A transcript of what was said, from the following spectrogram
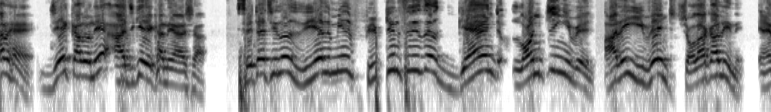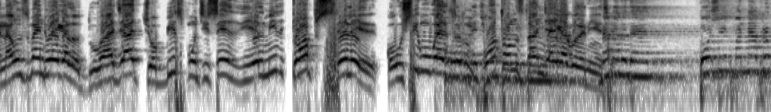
আর হ্যাঁ যে কারণে আজকে এখানে আসা। সেটা ছিল রিয়েলমির ফিফটিন সিরিজের গ্র্যান্ড লঞ্চিং ইভেন্ট আর এই ইভেন্ট চলাকালীন অ্যানাউন্সমেন্ট হয়ে গেল দু হাজার চব্বিশ পঁচিশে রিয়েলমির টপ সেলের কৌশিক মোবাইল শোরুম প্রথম স্থান জায়গা করে নিয়েছে। None other than Kaushik Manna from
